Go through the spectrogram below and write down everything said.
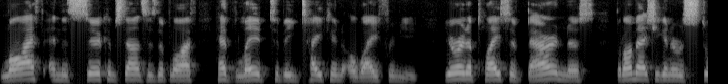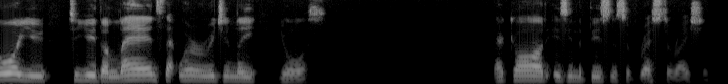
life and the circumstances of life have led to be taken away from you. You're in a place of barrenness, but I'm actually going to restore you to you the lands that were originally yours. Now, God is in the business of restoration.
